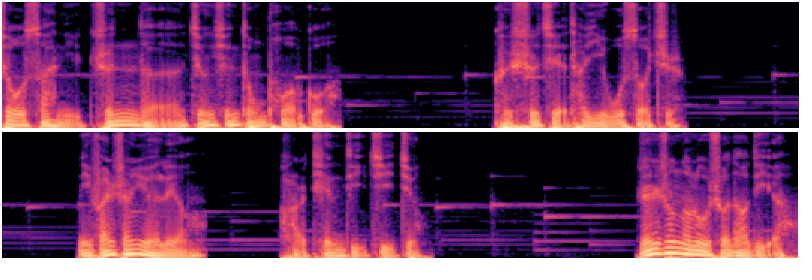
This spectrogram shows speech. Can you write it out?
就算你真的惊心动魄过，可世界它一无所知。你翻山越岭，而天地寂静。人生的路说到底啊，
